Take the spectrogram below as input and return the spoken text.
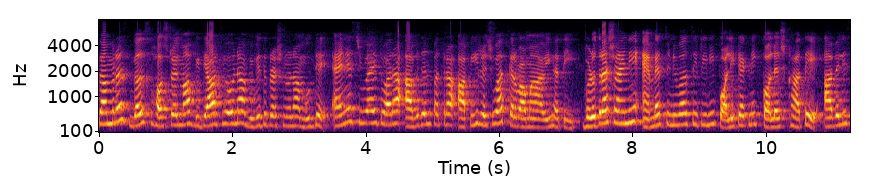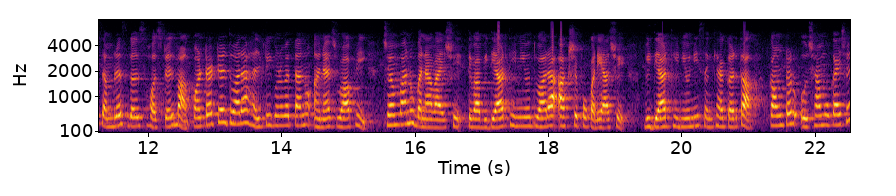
સમરસ ગર્લ્સ હોસ્ટેલમાં વિદ્યાર્થીઓના વિવિધ પ્રશ્નોના મુદ્દે એનએસયુઆઈ દ્વારા આવેદનપત્ર આપી રજૂઆત કરવામાં આવી હતી. વડોદરા શહેરની એમએસ યુનિવર્સિટીની પોલિટેકનિક કોલેજ ખાતે આવેલી સમરસ ગર્લ્સ હોસ્ટેલમાં કોન્ટ્રાક્ટર દ્વારા હલકી ગુણવત્તાનું અનાજ વાપરી જમવાનું બનાવાય છે તેવા વિદ્યાર્થીનીઓ દ્વારા આક્ષેપો કર્યા છે. વિદ્યાર્થીનીઓની સંખ્યા કરતાં કાઉન્ટર ઓછા મુકાય છે,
